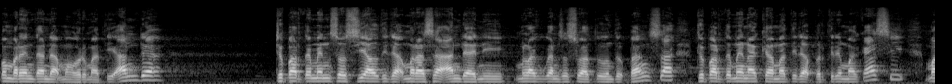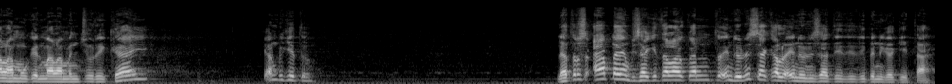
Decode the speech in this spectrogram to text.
pemerintah tidak menghormati Anda. Departemen sosial tidak merasa Anda ini melakukan sesuatu untuk bangsa, Departemen agama tidak berterima kasih, malah mungkin malah mencurigai. Kan begitu. Nah terus apa yang bisa kita lakukan untuk Indonesia kalau Indonesia dititipin ke kita?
